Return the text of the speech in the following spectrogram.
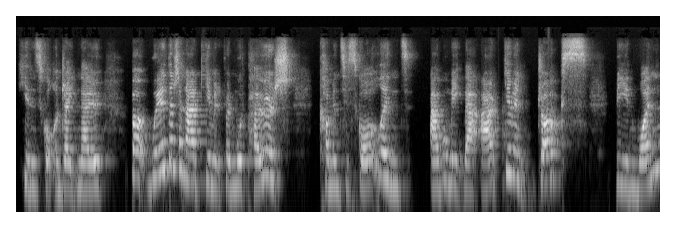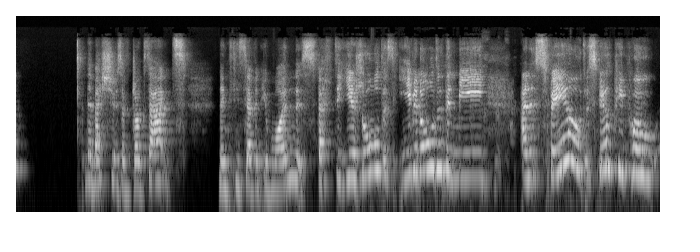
here in Scotland right now. But where there's an argument for more powers coming to Scotland, I will make that argument. Drugs being one, the Misuse of Drugs Act 1971, it's 50 years old, it's even older than me, and it's failed. It's failed people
